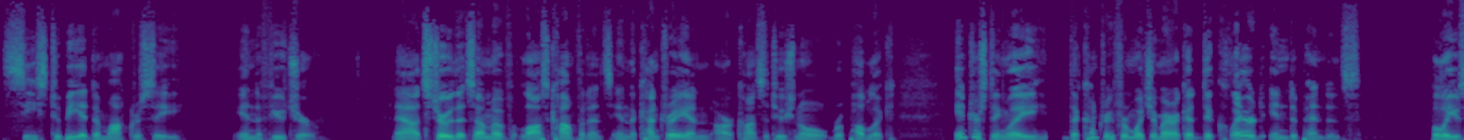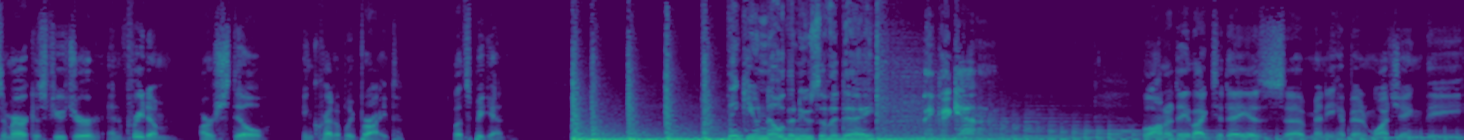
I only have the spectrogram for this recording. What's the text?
cease to be a democracy in the future. Now, it's true that some have lost confidence in the country and our constitutional republic. Interestingly, the country from which America declared independence believes America's future and freedom are still incredibly bright. Let's begin. Think you know the news of the day? Think again. Well, on a day like today, as uh, many have been watching the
